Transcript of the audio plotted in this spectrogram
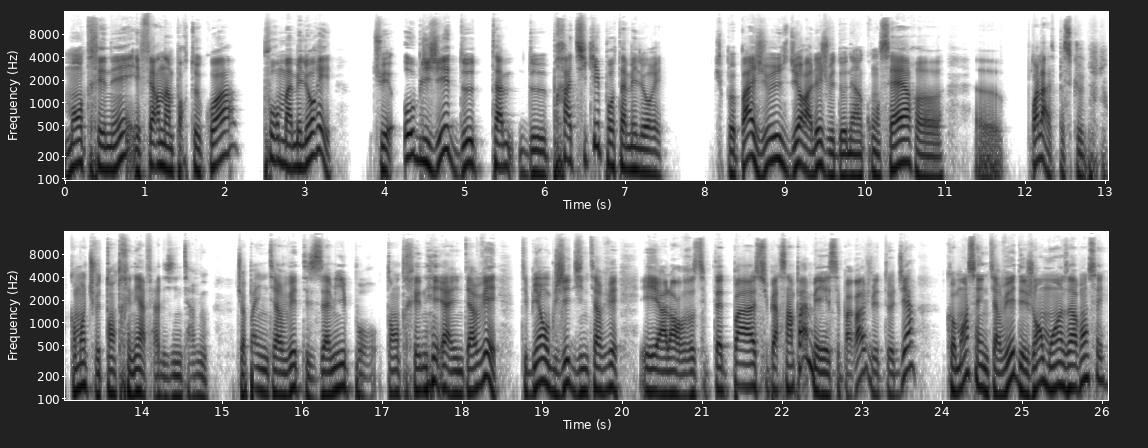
m'entraîner et faire n'importe quoi pour m'améliorer. Tu es obligé de, de pratiquer pour t'améliorer. Tu peux pas juste dire allez, je vais donner un concert. Euh, euh, voilà, parce que comment tu veux t'entraîner à faire des interviews? Tu vas pas interviewer tes amis pour t'entraîner à interviewer. Tu es bien obligé d'interviewer. Et alors, c'est peut-être pas super sympa, mais c'est pas grave, je vais te dire. Commence à interviewer des gens moins avancés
